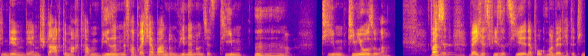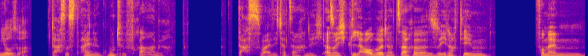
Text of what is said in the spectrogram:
den, den, den Start gemacht haben. Wir sind eine Verbrecherbande und wir nennen uns jetzt Team Ja. Team, Team Josua. Was, welches fiese Ziel in der Pokémon-Welt hätte Team Josua? Das ist eine gute Frage. Das weiß ich Tatsache nicht. Also ich glaube Tatsache, also je nachdem von meinem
